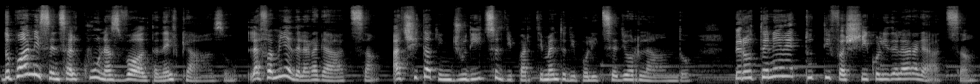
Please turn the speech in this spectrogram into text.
Dopo anni senza alcuna svolta nel caso, la famiglia della ragazza ha citato in giudizio il Dipartimento di Polizia di Orlando per ottenere tutti i fascicoli della ragazza.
